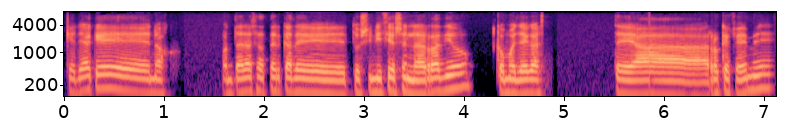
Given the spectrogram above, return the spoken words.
Quería que nos contarás acerca de tus inicios en la radio, cómo llegaste a Rock FM.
